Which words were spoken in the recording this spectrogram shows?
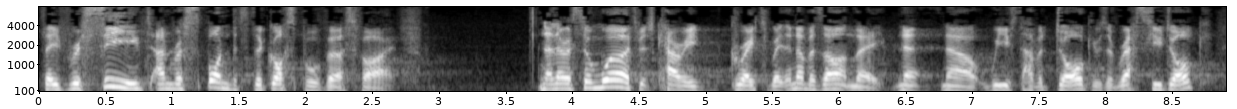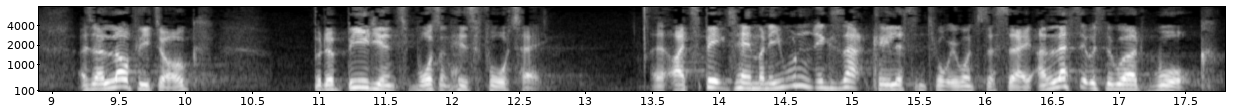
They've received and responded to the gospel, verse 5. Now there are some words which carry greater weight than others, aren't they? Now, we used to have a dog, he was a rescue dog. As a lovely dog, but obedience wasn't his forte. Uh, I'd speak to him and he wouldn't exactly listen to what we wanted to say, unless it was the word walk,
